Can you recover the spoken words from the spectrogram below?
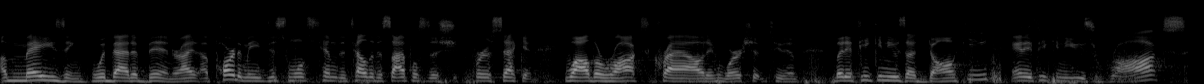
amazing would that have been, right? A part of me just wants him to tell the disciples to sh- for a second while the rocks crowd and worship to him. But if he can use a donkey and if he can use rocks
